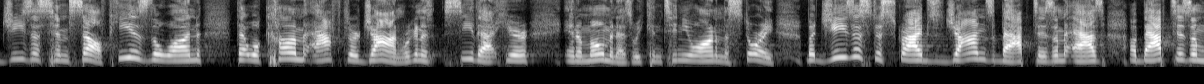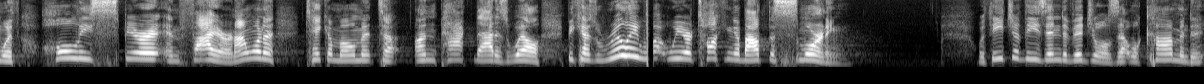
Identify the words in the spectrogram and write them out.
Jesus himself. He is the one that will come after John. We're going to see that here in a moment as we continue on in the story. But Jesus describes John's baptism as a baptism with Holy Spirit and fire. And I want to take a moment to unpack that as well, because really what we are talking about this morning with each of these individuals that will come and to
